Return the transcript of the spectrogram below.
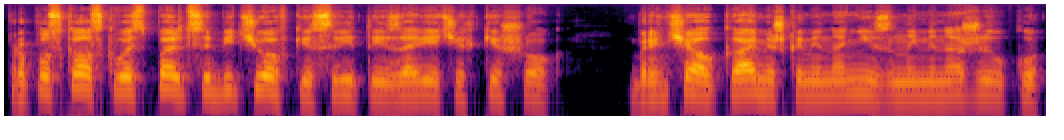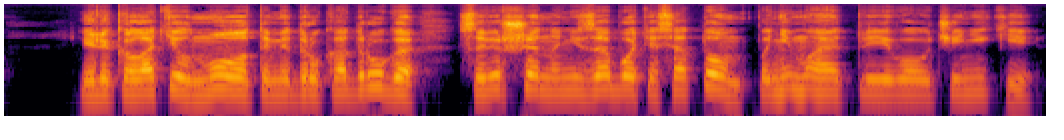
пропускал сквозь пальцы бечевки, свитые из овечьих кишок, бренчал камешками, нанизанными на жилку, или колотил молотами друг о друга, совершенно не заботясь о том, понимают ли его ученики.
